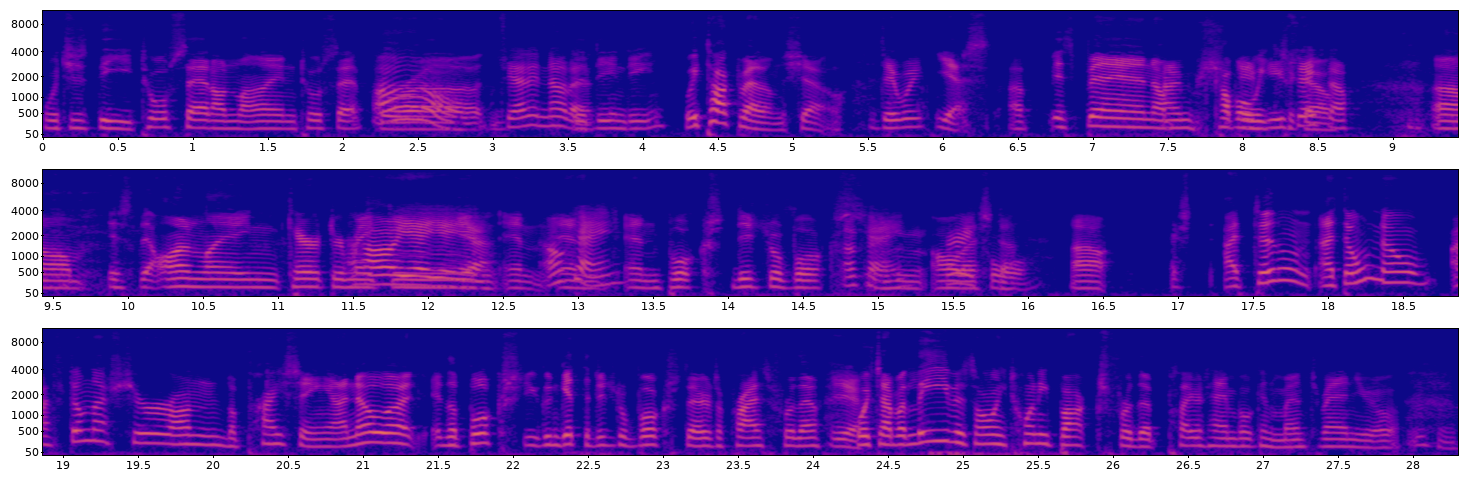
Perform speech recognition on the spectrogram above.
which is the tool set online tool set for oh, uh, see, I didn't know the that. D and D. We talked about it on the show. Did we? Yes, uh, it's been a I'm sh- couple if weeks ago. so. Um, it's the online character making. Oh, yeah, yeah, yeah. And, and, Okay. and, and books, digital books, Okay. and all Very that stuff. Uh, I don't, I don't know. I'm still not sure on the pricing. I know uh, the books you can get the digital books. There's a price for them, Yeah. which I believe is only twenty bucks for the player's handbook and men's manual Mhm.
